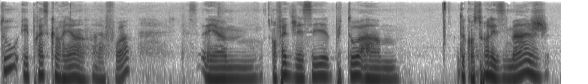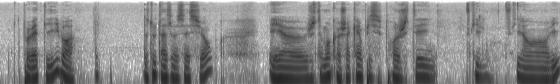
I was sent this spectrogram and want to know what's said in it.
tout et presque rien à la fois. Et euh, en fait, j'ai essayé plutôt de construire les images qui peuvent être libres de toute association et euh, justement que chacun puisse projeter ce qu'il qu'il a envie,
